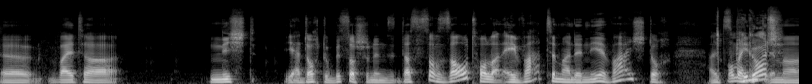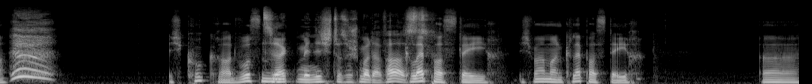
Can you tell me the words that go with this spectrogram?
äh, weiter nicht. Ja, doch, du bist doch schon in. Das ist doch Sautholland. Ey, warte mal, in der Nähe war ich doch als Oh mein Kind Gott. immer. Ich guck gerade, wo ist ein Sag mir nicht, dass du schon mal da warst. Kleppersteig? Ich war mal in Kleppersteig. Äh,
